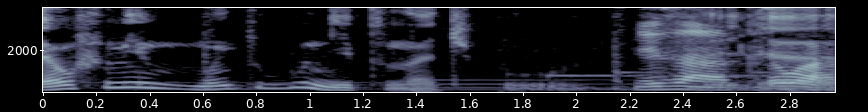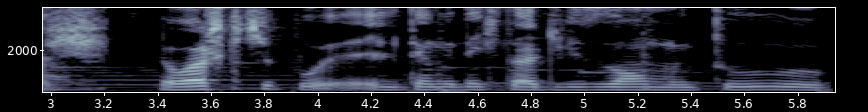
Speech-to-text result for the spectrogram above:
É um filme muito bonito, né? Tipo. Exato. Eu é... acho. Eu acho que, tipo, ele tem uma identidade visual muito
